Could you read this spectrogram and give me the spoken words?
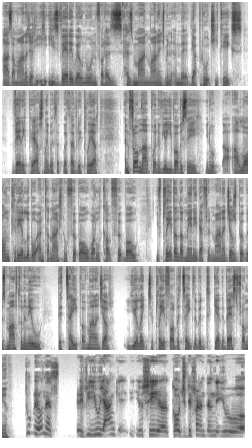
as a manager, he, he's very well known for his his man management and the, the approach he takes very personally with with every player. And from that point of view, you've obviously, you know, a long career, Lubo, international football, World Cup football. You've played under many different managers, but was Martin O'Neill the type of manager you like to play for, the type that would get the best from you? To be honest, if you young, you see a coach different than you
